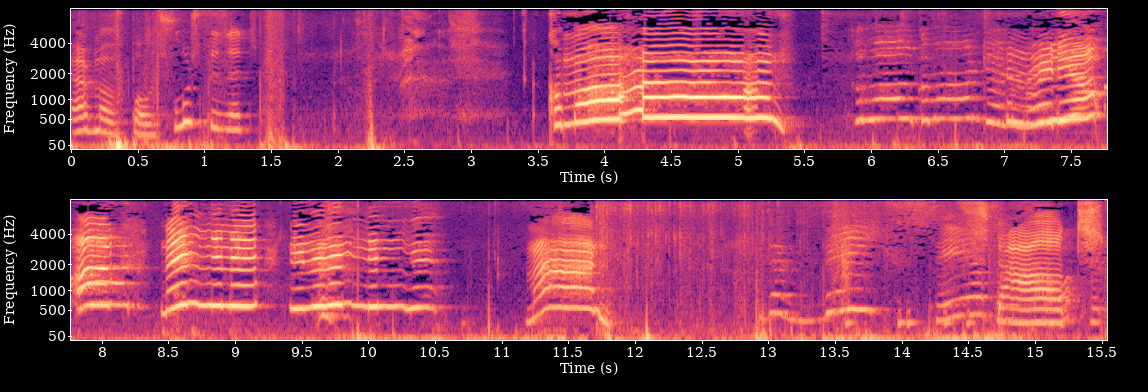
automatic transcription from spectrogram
Erstmal auf Pauls Fuß gesetzt. Come on! Come on, come on, turn Radio an! Nee, nee, nee, nee, nee, nee, nee. Mann! Der Weg sehr Start.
